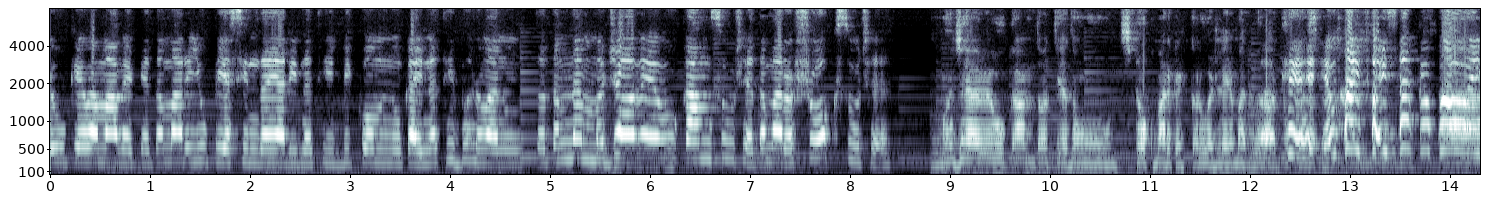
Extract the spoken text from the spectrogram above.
એવું કહેવામાં આવે કે તમારે યુપીએસસી ની તૈયારી નથી બીકોમનું કાંઈ નથી ભણવાનું, તો તમને મજા આવે એવું કામ શું છે? તમારો શોખ શું છે? મજા આવે એવું કામ તો અત્યારે તો હું સ્ટોક માર્કેટ કરું એટલે એમાં જ ઓકે એમાં પૈસા કમાવા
